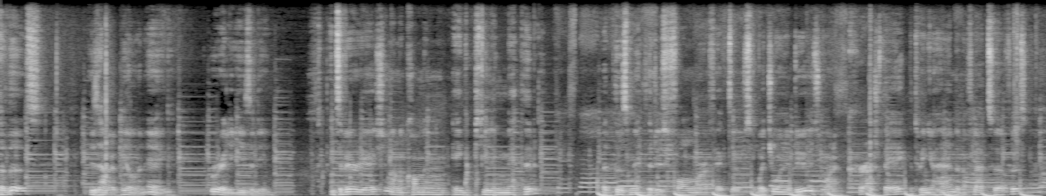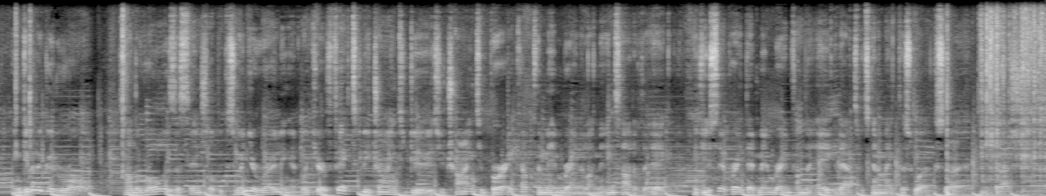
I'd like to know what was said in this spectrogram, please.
So this is how to peel an egg really easily. It's a variation on a common egg peeling method, but this method is far more effective. So what you want to do is you want to crush the egg between your hand and a flat surface and give it a good roll. Now the roll is essential because when you're rolling it, what you're effectively trying to do is you're trying to break up the membrane along the inside of the egg. If you separate that membrane from the egg, that's what's going to make this work. So crush,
